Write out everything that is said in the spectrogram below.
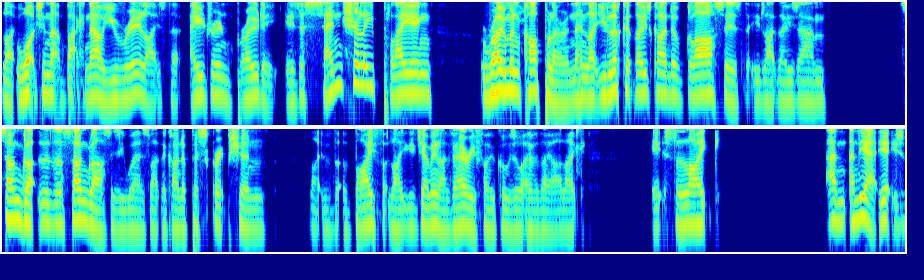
like watching that back now, you realize that Adrien Brody is essentially playing Roman Coppola, and then like you look at those kind of glasses that he like those um sungla- the sunglasses he wears, like the kind of prescription, like bifoot, like you know what I mean, like very varifocals or whatever they are. Like it's like, and and yeah, it's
